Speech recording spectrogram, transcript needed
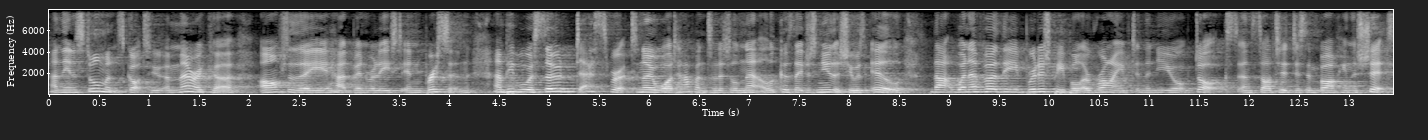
and the installments got to America after they had been released in Britain, and people were so desperate to know what happened to little Nell because they just knew that she was ill that whenever the British people arrived in the New York docks and started disembarking the ships,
